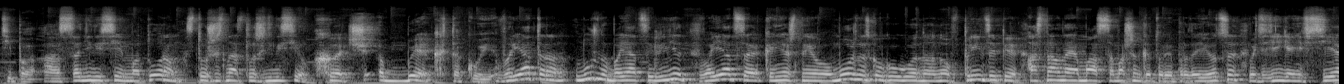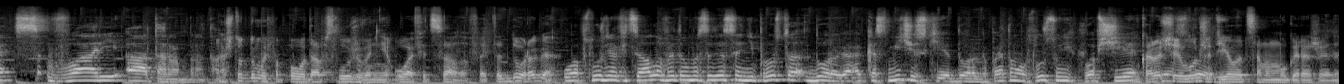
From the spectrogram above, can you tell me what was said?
типа, а с 1.7 мотором 116 лошадиных сил. Хэтчбэк такой. Вариатора нужно бояться или нет? Бояться, конечно, его можно сколько угодно, но в принципе основная масса машин, которая продается, в эти деньги они все с вариатором, братан. А что думаешь по поводу обслуживания у официалов? Это дорого. У обслуживания официалов этого Мерседеса не просто дорого, а космически дорого. Поэтому обслуживаться у них вообще Ну, короче, лучше стоит. делать самому гараже, да?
